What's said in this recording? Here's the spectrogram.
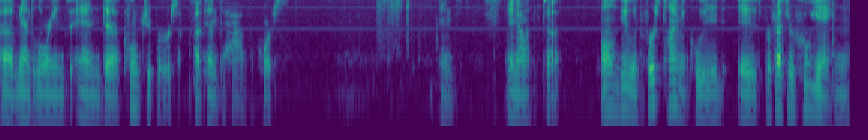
uh, Mandalorians and uh, clone troopers uh, tend to have, of course. And and now uh, all new and first time included is Professor Huyang,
